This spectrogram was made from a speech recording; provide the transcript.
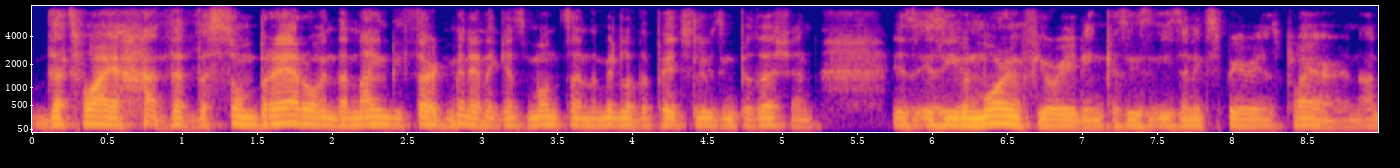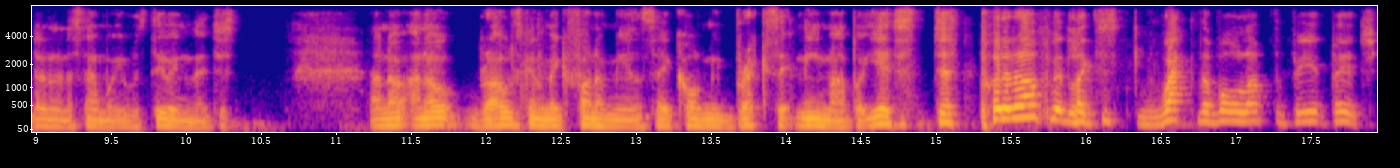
that's why the, the sombrero in the 93rd minute against Monza in the middle of the pitch losing possession is, is even more infuriating because he's, he's an experienced player and I don't understand what he was doing there. Just I know I know Rahul's gonna make fun of me and say call me Brexit Nima, but yeah, just just put it up and like just whack the ball up the pitch.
